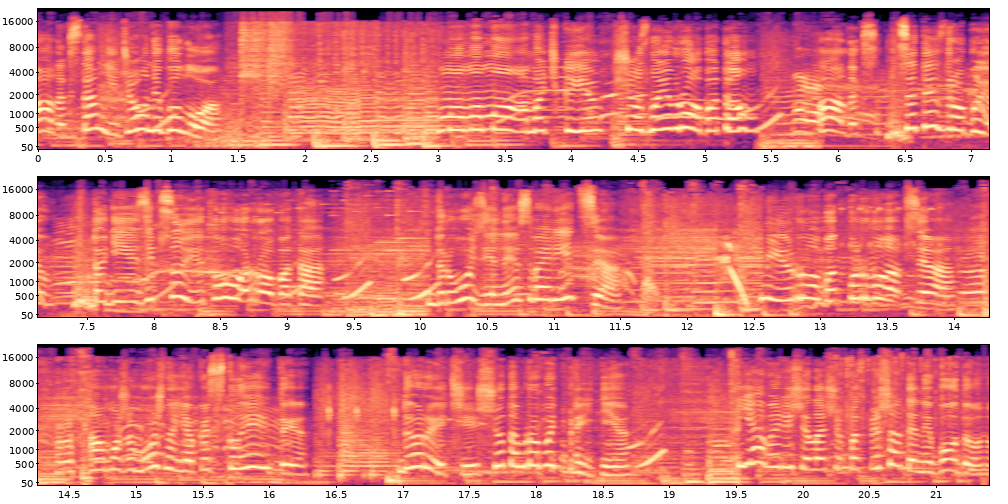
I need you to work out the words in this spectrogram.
Алекс, там нічого не було. Мама, що з моїм роботом? Алекс, це ти зробив? Тоді я зіпсую твого робота. Друзі, не сваріться. Мій робот порвався. А може можна якось склеїти? До речі, що там робить Брітні? Я вирішила, що поспішати не буду.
